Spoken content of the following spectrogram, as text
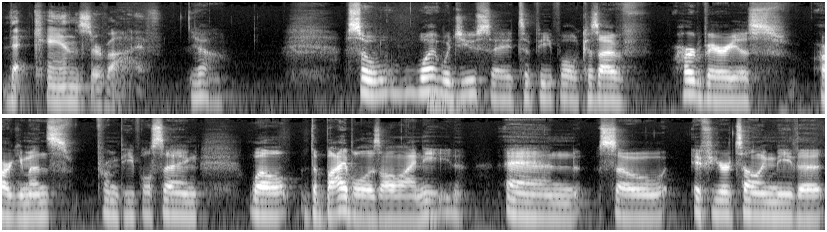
that can survive. Yeah. So, what would you say to people? Because I've heard various arguments from people saying, well, the Bible is all I need. And so, if you're telling me that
